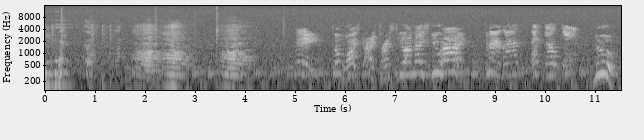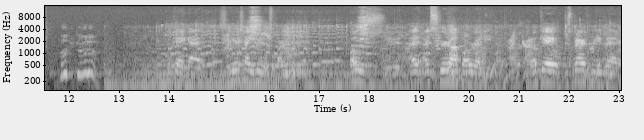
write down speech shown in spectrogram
a minute. Guys. So here's how you do this part. Oh shoot! I, I screwed up already. Okay, just bear with me there.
